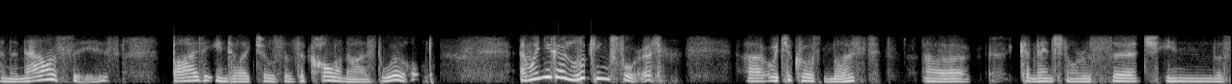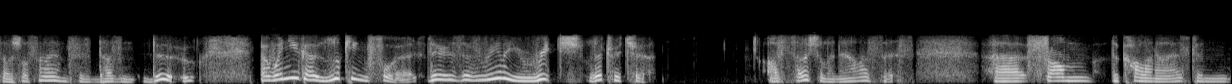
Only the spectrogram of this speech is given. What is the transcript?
and analyses by the intellectuals of the colonized world. And when you go looking for it, uh, which of course most uh, conventional research in the social sciences doesn't do. But when you go looking for it, there is a really rich literature of social analysis uh, from the colonized and,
